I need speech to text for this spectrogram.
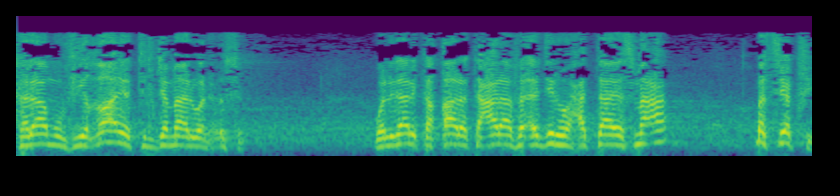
كلام في غاية الجمال والحسن. ولذلك قال تعالى فأجره حتى يسمع بس يكفي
